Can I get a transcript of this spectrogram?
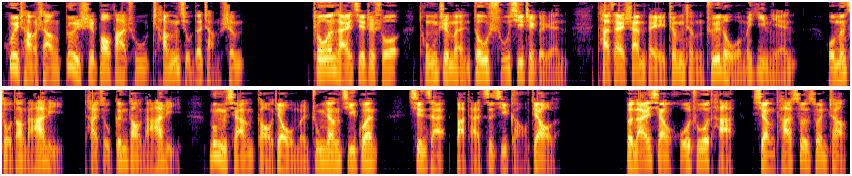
会场上顿时爆发出长久的掌声。周恩来接着说：“同志们都熟悉这个人，他在陕北整整追了我们一年，我们走到哪里他就跟到哪里，梦想搞掉我们中央机关，现在把他自己搞掉了。”本来想活捉他，向他算算账，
